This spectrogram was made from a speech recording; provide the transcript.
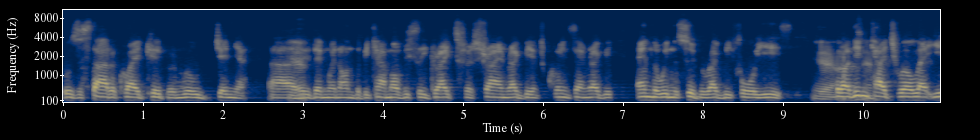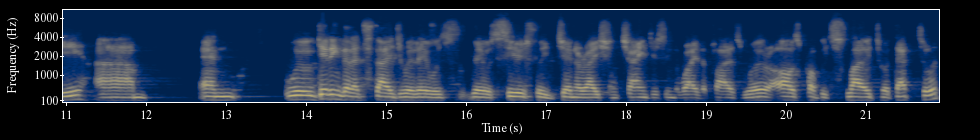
it was the start of Quade Cooper and Will Genia, uh, yeah. who then went on to become obviously greats for Australian rugby and for Queensland rugby and to win the Super Rugby four years. Yeah, but I didn't coach well that year, um, and we were getting to that stage where there was there was seriously generation changes in the way the players were. I was probably slow to adapt to it,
